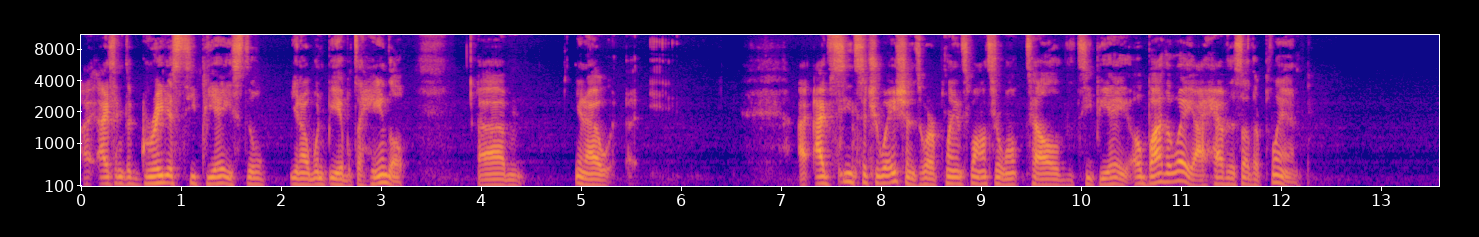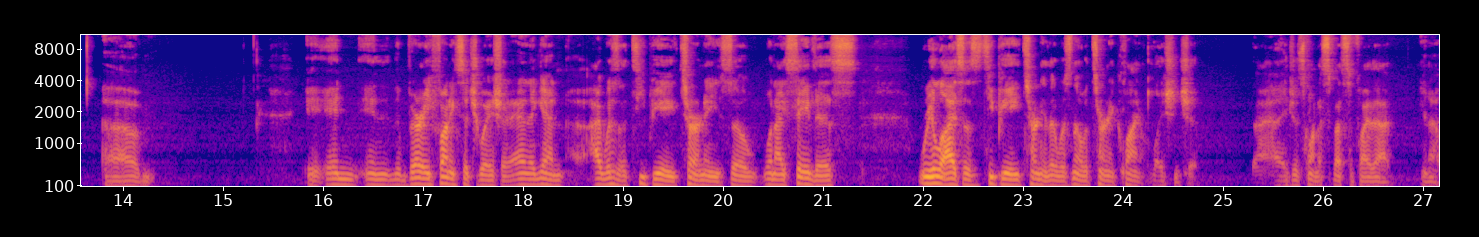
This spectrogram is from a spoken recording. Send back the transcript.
I, I think the greatest TPA still you know wouldn't be able to handle. Um, you know, I, have seen situations where a plan sponsor won't tell the TPA, "Oh, by the way, I have this other plan." Um, in in a very funny situation, and again, I was a TPA attorney, so when I say this, realize as a TPA attorney there was no attorney-client relationship. I just want to specify that, you know,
